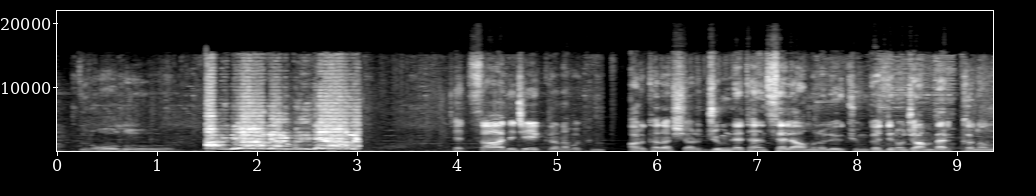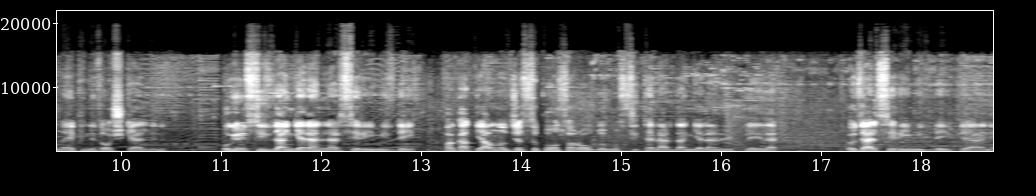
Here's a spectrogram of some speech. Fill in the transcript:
yaptın oğlum? Chat sadece ekrana bakın. Arkadaşlar cümleten selamun aleyküm. Gazino Canberk kanalına hepiniz hoş geldiniz. Bugün sizden gelenler serimizdeyiz. Fakat yalnızca sponsor olduğumuz sitelerden gelen replayler. Özel serimizdeyiz yani.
